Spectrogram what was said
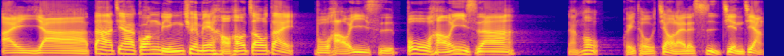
哎呀，大驾光临却没好好招待。”不好意思，不好意思啊！然后回头叫来了四件将，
